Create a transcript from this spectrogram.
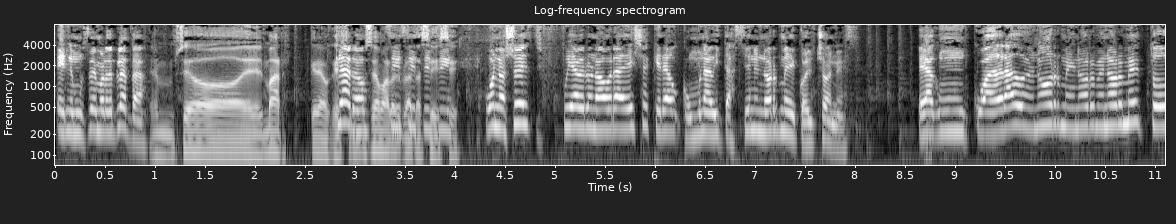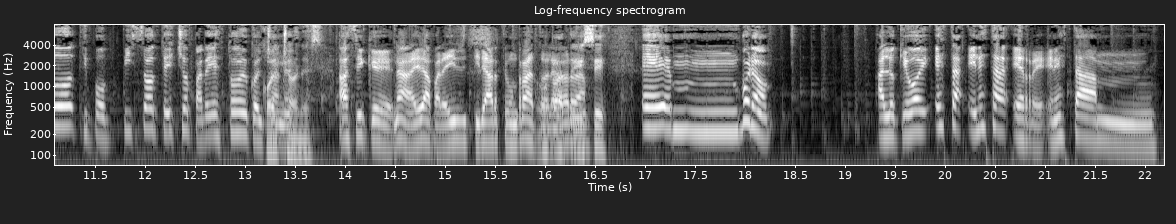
En el Museo de Mar del Plata. El Museo del Mar, creo que es el Claro, Museo de Mar del sí, Plata, sí, sí, sí, sí. sí. Bueno, yo es- fui a ver una obra de ella que era como una habitación enorme de colchones. Era como un cuadrado enorme, enorme, enorme, todo tipo piso, techo, paredes, todo de colchones. Colchones. Así que nada, era para ir y tirarte un rato, Un la rato, verdad. sí. Eh, bueno, a lo que voy, esta, en esta R, en esta... mm,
